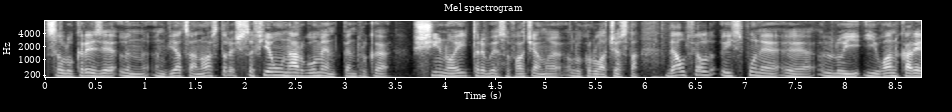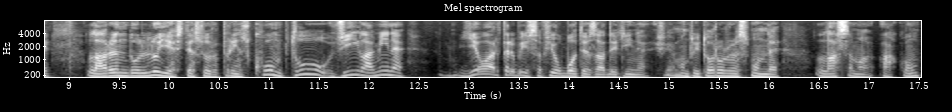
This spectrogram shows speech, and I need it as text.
să lucreze în, în viața noastră și să fie un argument, pentru că și noi trebuie să facem uh, lucrul acesta. De altfel îi spune uh, lui Ioan, care la rândul lui este surprins, cum tu vii la mine? Eu ar trebui să fiu botezat de tine. Și Mântuitorul răspunde, lasă-mă acum,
